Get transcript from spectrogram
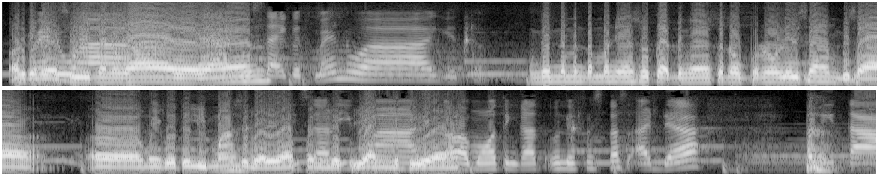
organisasi Menwa, menwa ya kan? bisa ikut menwa gitu. Mungkin teman-teman yang suka dengan penulisan bisa eh, mengikuti lima sih Mbak, ya bisa penelitian lima. gitu ya. Kalau mau tingkat universitas ada pelita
